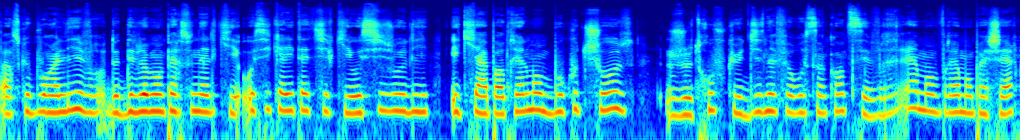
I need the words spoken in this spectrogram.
Parce que pour un livre de développement personnel qui est aussi qualitatif, qui est aussi joli et qui apporte réellement beaucoup de choses, je trouve que 19,50€ c'est vraiment vraiment pas cher.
